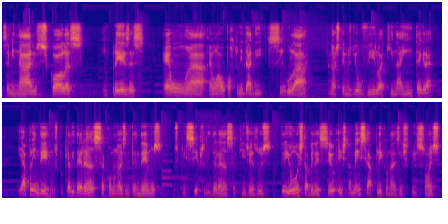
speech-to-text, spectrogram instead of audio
seminários, escolas, empresas. É uma, é uma oportunidade singular que nós temos de ouvi-lo aqui na íntegra e aprendermos, porque a liderança, como nós entendemos, os princípios de liderança que Jesus criou, estabeleceu, eles também se aplicam nas instituições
